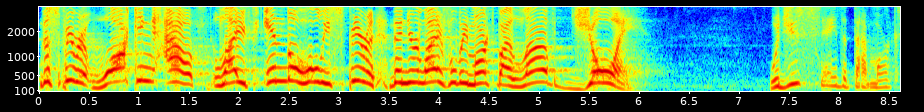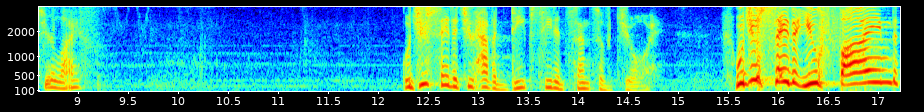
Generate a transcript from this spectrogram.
the Spirit, walking out life in the Holy Spirit, then your life will be marked by love, joy. Would you say that that marks your life? Would you say that you have a deep seated sense of joy? Would you say that you find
